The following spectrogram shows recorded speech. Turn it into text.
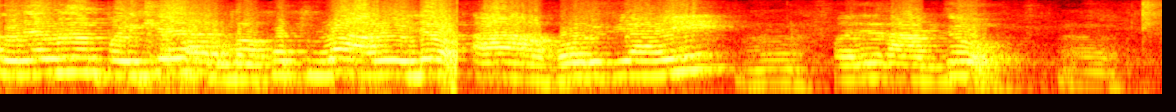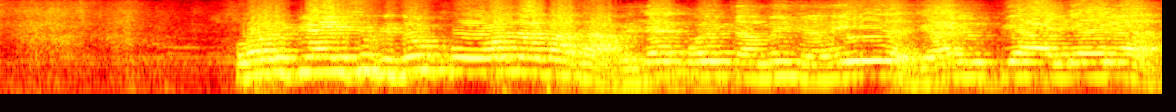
બોલાવવાના પૈસા મફત આવે લ્યો આ સો રૂપિયા અહીં અને રાખજો. સો રૂપિયા આવીશું કીધું? ખોવા ના પાછા. બધા કોઈ તમે નહીં હજાર રૂપિયા આવ્યા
